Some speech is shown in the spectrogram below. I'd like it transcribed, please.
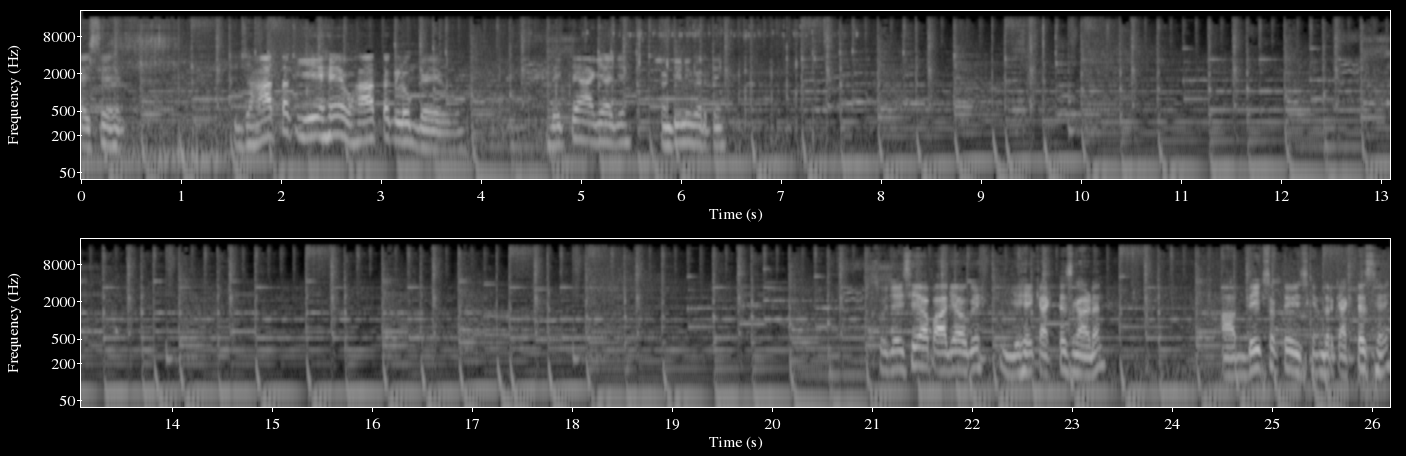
ऐसे है। जहाँ तक ये है, वहाँ तक लोग गए हुए देखते हैं आगे आगे। कंटिन्यू करते हैं। सो जैसे आप आगे आओगे, ये है कैक्टस गार्डन आप देख सकते हो इसके अंदर कैक्टस है।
